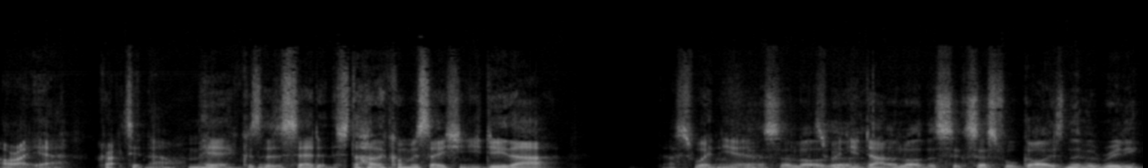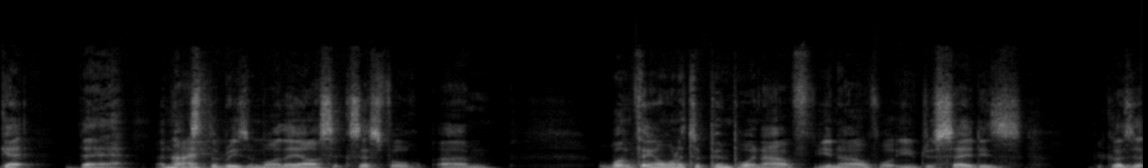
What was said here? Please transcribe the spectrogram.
all right yeah cracked it now i'm here because as i said at the start of the conversation you do that that's when you're a lot of the, you're done. a lot of the successful guys never really get there and that's no. the reason why they are successful um, one thing i wanted to pinpoint out of, you know of what you've just said is because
